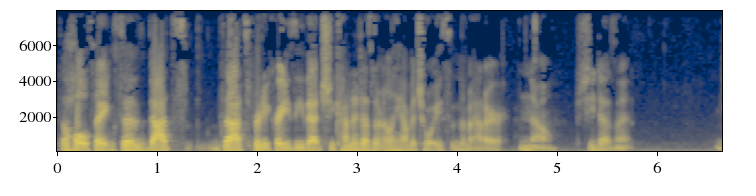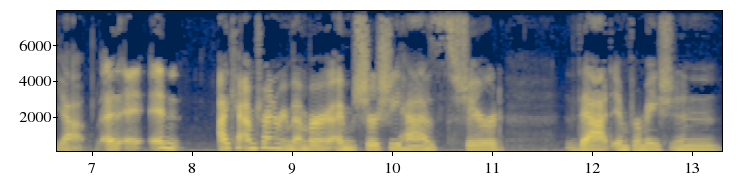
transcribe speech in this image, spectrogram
the whole thing so that's that's pretty crazy that she kind of doesn't really have a choice in the matter No, she doesn't. Yeah, and, and I can I'm trying to remember. I'm sure she has shared that information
